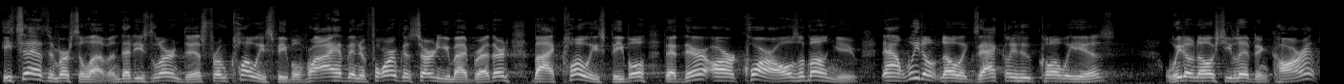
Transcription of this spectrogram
he says in verse 11 that he's learned this from Chloe's people. For I have been informed concerning you, my brethren, by Chloe's people, that there are quarrels among you. Now, we don't know exactly who Chloe is. We don't know if she lived in Corinth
